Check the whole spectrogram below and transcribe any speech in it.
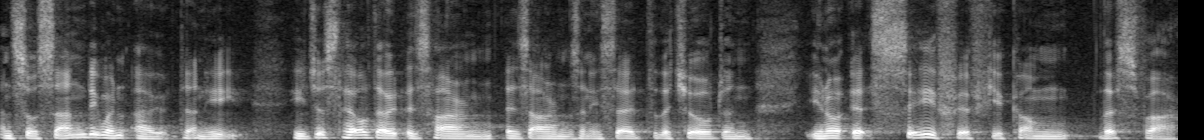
And so Sandy went out and he, he just held out his, arm, his arms and he said to the children, You know, it's safe if you come this far,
